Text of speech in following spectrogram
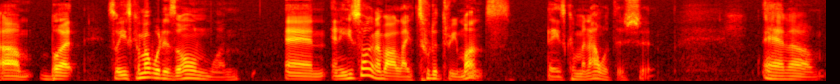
Um, but so he's come up with his own one, and and he's talking about like two to three months that he's coming out with this shit. And um,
